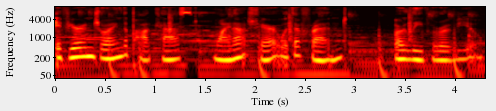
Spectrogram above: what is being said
If you're enjoying the podcast, why not share it with a friend or leave a review?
